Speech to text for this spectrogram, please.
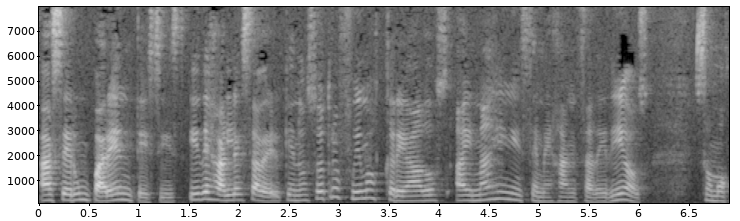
hacer un paréntesis y dejarles saber que nosotros fuimos creados a imagen y semejanza de Dios. Somos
